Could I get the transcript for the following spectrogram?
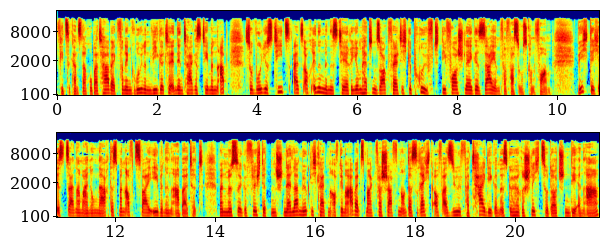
Vizekanzler Robert Habeck von den Grünen wiegelte in den Tagesthemen ab, sowohl Justiz als auch Innenministerium hätten sorgfältig geprüft, die Vorschläge seien verfassungskonform. Wichtig ist seiner Meinung nach, dass man auf zwei Ebenen arbeitet. Man müsse Geflüchteten schneller Möglichkeiten auf dem Arbeitsmarkt verschaffen und das Recht auf Asyl verteidigen. Es gehöre schlicht zur deutschen DNA.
